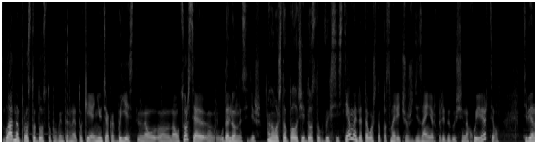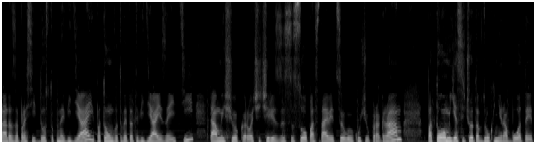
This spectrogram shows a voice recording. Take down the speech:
ладно, просто доступы в интернет. Окей, они у тебя как бы есть, ты на, э, на аутсорсе э, удаленно сидишь. Но вот чтобы получить доступ в их системы, для того, чтобы посмотреть, что же дизайнер предыдущий нахуй вертел, тебе надо запросить доступ на VDI, потом вот в этот VDI зайти, там еще, короче, через SSO поставить целую кучу программ, Потом, если что-то вдруг не работает,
